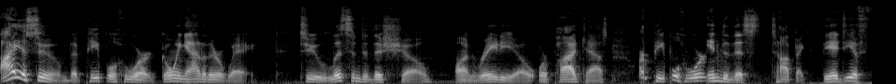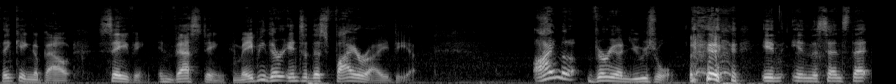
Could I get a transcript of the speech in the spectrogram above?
I assume that people who are going out of their way to listen to this show on radio or podcast are people who are into this topic. The idea of thinking about saving, investing, maybe they're into this fire idea. I'm very unusual in in the sense that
